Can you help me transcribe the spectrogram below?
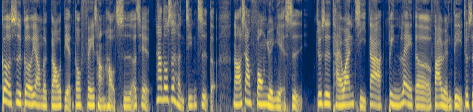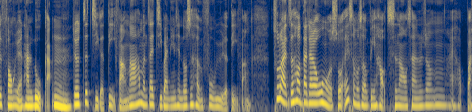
各式各样的糕点都非常好吃，而且它都是很精致的。然后像丰原也是，就是台湾几大饼类的发源地，就是丰原和鹿港，嗯，就这几个地方。然后他们在几百年前都是很富裕的地方。出来之后，大家都问我说：“哎，什么时候饼好吃呢？”我才就说：“嗯，还好吧。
